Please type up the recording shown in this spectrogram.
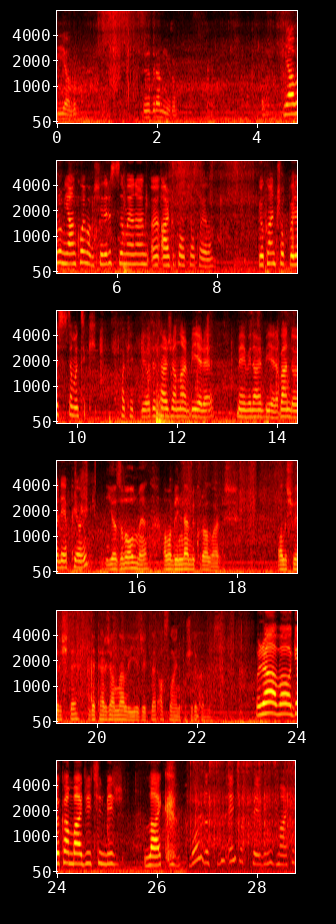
İyi yavrum. Sığdıramıyorum. Yavrum yan koyma bir şeyleri sığmayan ön, ön- arka koltuğa koyalım. Gökhan çok böyle sistematik paketliyor. Deterjanlar bir yere, meyveler bir yere. Ben de öyle yapıyorum. Yazılı olmayan ama bilinen bir kural vardır. Alışverişte deterjanlarla yiyecekler asla aynı poşete konmaz. Bravo. Gökhan Bağcı için bir like. Bu arada sizin en çok sevdiğiniz market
